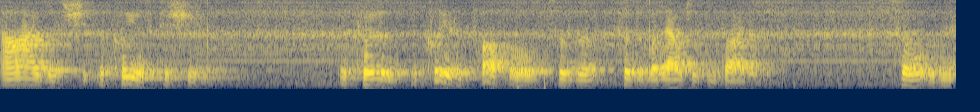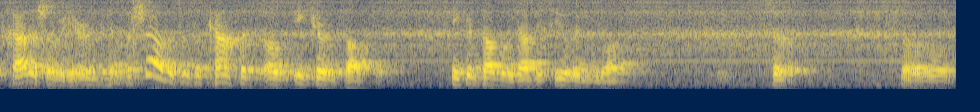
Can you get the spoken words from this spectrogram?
Ah, the, the kli is kashir. Because the kli is a tuffle to the, to the what is inside of it. So what was niskadish over here in the Shabbos is a concept of ikir and tuffle. Ikir and tuffle got be in the law. So, so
